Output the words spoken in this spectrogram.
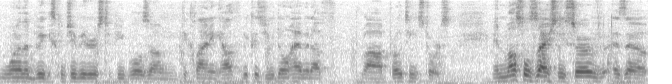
one of the biggest contributors to people's um, declining health because you don't have enough uh, protein stores. And muscles actually serve as a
